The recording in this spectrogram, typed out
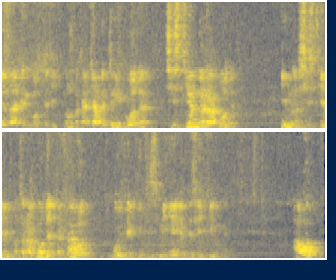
вы за один год хотите. Нужно хотя бы три года системно работать. Именно в системе отработать, тогда вот будут какие-то изменения позитивные. А вот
